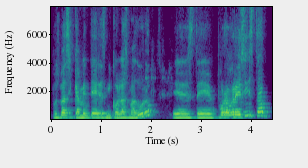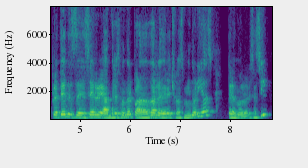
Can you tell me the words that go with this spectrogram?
pues básicamente eres Nicolás Maduro. Este, progresista, pretendes ser Andrés Manuel para darle derecho a las minorías, pero no lo eres así.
